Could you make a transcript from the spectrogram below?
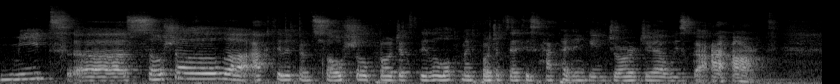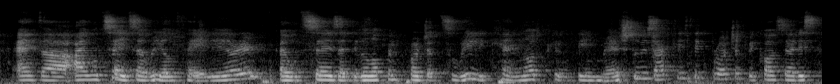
meet uh, social uh, activities and social projects, development projects that is happening in Georgia with uh, art. And uh, I would say it's a real failure. I would say that development projects really cannot be merged with artistic projects because there is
